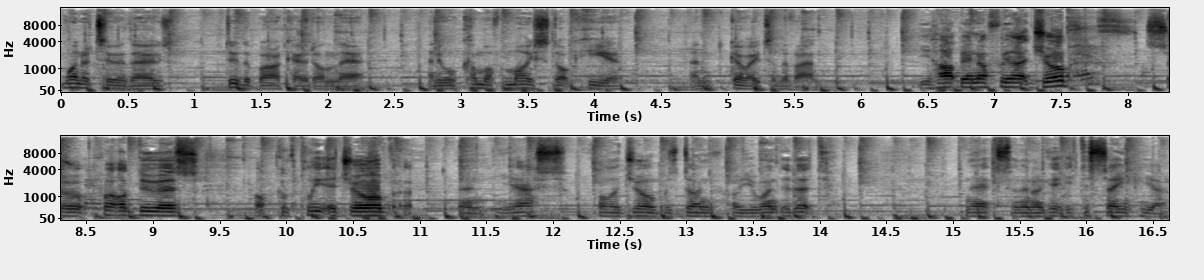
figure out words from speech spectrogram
one or two of those, do the barcode on there, and it will come off my stock here and go out to the van. You happy enough with that job? Yes. So what I'll do is I'll complete a job and yes, all the job was done how you wanted it. Next, and then I'll get you to sign here.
